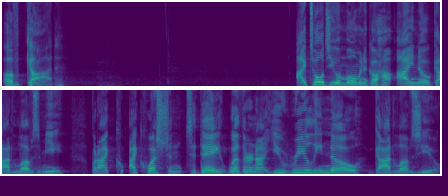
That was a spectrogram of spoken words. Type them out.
of God. I told you a moment ago how I know God loves me, but I, I question today whether or not you really know God loves you.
